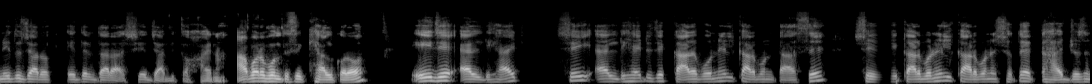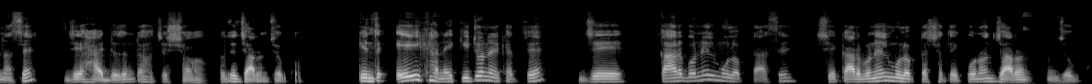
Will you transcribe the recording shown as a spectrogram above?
মৃদু জারক, এদের দ্বারা সে জারিত হয় না। আবার বলতেছি, খেয়াল করো, এই যে অ্যালডিহাইড, সেই অ্যালডিহাইডে যে কার্বনিল কার্বনটা আছে, সেই কার্বনিল কার্বনের সাথে একটা হাইড্রোজেন আছে, যে হাইড্রোজেনটা হচ্ছে সহজে জারণযোগ্য। কিন্তু এইখানে কিটোনের ক্ষেত্রে যে কার্বনিল মূলকটা আছে সে কার্বনেল মূলকটার সাথে কোনো জারণযোগ্য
